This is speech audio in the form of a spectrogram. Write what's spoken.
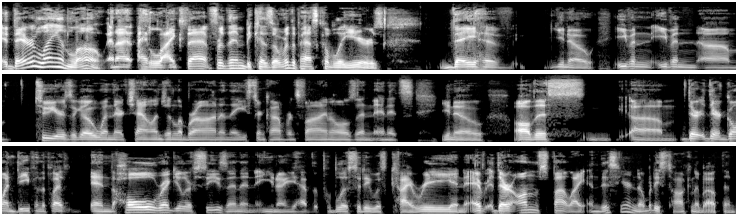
they're laying low. And I, I like that for them because over the past couple of years, they have, you know, even even um two years ago when they're challenging LeBron in the Eastern Conference Finals, and and it's you know all this. Um, they're they're going deep in the play, and the whole regular season, and you know you have the publicity with Kyrie, and every, they're on the spotlight. And this year, nobody's talking about them.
